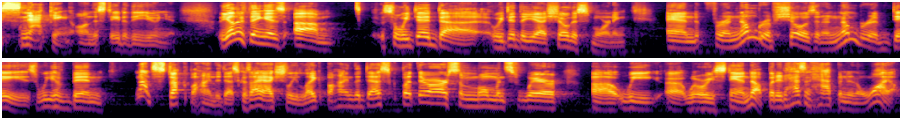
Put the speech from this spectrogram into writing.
snacking on the State of the Union. The other thing is. Um, so we did uh, we did the uh, show this morning, and for a number of shows and a number of days, we have been not stuck behind the desk because I actually like behind the desk, but there are some moments where uh, we uh, where we stand up, but it hasn't happened in a while.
